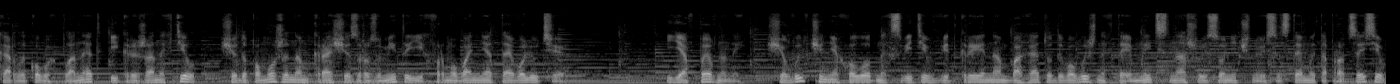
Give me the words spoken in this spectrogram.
карликових планет і крижаних тіл, що допоможе нам краще зрозуміти їх формування та еволюцію. Я впевнений, що вивчення холодних світів відкриє нам багато дивовижних таємниць нашої сонячної системи та процесів,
